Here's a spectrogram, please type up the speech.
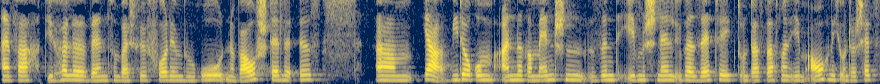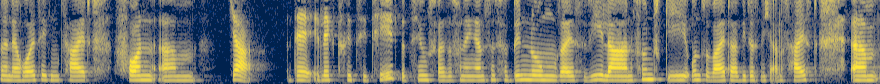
einfach die Hölle, wenn zum Beispiel vor dem Büro eine Baustelle ist. Ähm, ja, wiederum andere Menschen sind eben schnell übersättigt und das darf man eben auch nicht unterschätzen in der heutigen Zeit von ähm, ja, der Elektrizität beziehungsweise von den ganzen Verbindungen, sei es WLAN, 5G und so weiter, wie das nicht alles heißt. Ähm,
